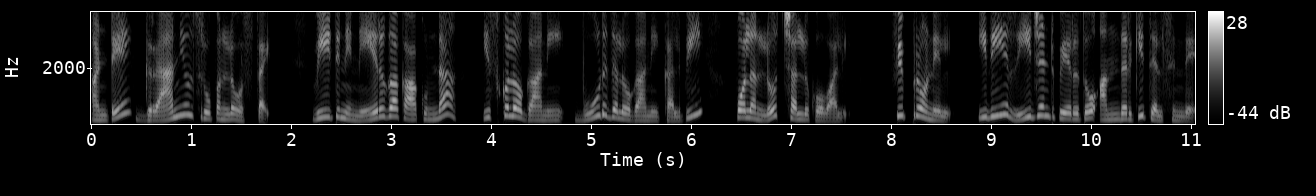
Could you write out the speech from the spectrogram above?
అంటే గ్రాన్యూల్స్ రూపంలో వస్తాయి. వీటిని నేరుగా కాకుండా ఇసుకలో గాని బూడిదలో గాని కలిపి పొలంలో చల్లుకోవాలి. ఫిప్రోనిల్ ఇది రీజెంట్ పేరుతో అందరికీ తెలిసిందే.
